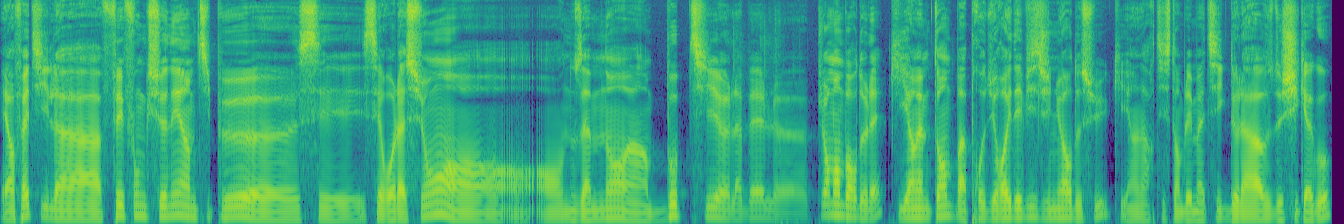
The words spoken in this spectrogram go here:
Et en fait, il a fait fonctionner un petit peu euh, ses, ses relations en, en nous amenant à un beau petit euh, label euh, purement bordelais, qui en même temps a produit Roy Davis Jr. dessus, qui est un artiste emblématique de la house de Chicago.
